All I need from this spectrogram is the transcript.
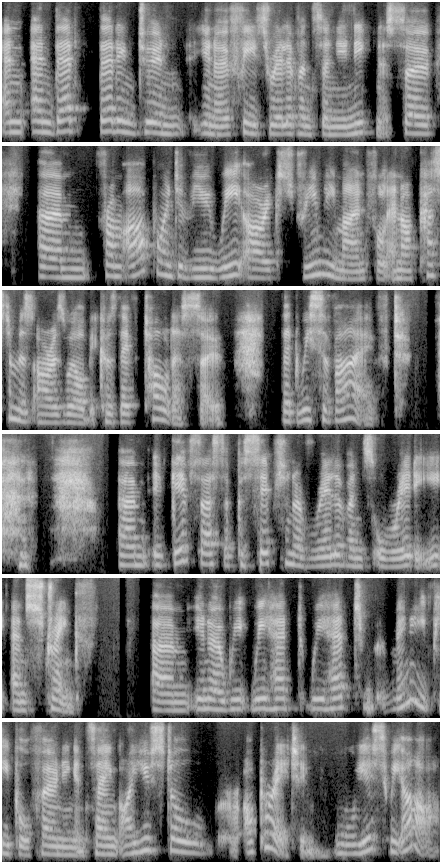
and and that that in turn you know feeds relevance and uniqueness so um, from our point of view we are extremely mindful and our customers are as well because they've told us so that we survived um, it gives us a perception of relevance already and strength um, you know, we we had we had many people phoning and saying, "Are you still operating?" Well, yes, we are.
